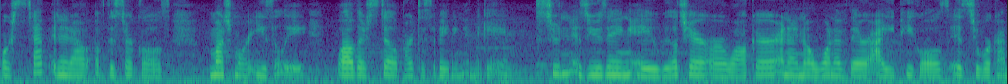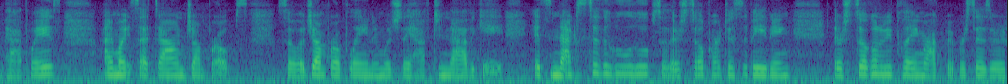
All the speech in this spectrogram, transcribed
or step in and out of the circles much more easily while they're still participating in the game. The student is using a wheelchair or a walker and I know one of their IEP goals is to work on pathways. I might set down jump ropes. So a jump rope lane in which they have to navigate. It's next to the hula hoop so they're still participating. They're still going to be playing rock, paper, scissors.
